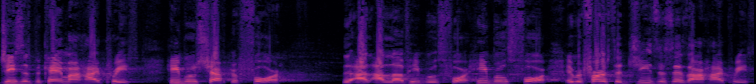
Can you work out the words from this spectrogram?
Jesus became our high priest. Hebrews chapter 4. I, I, love Hebrews 4. Hebrews 4, it refers to Jesus as our high priest.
